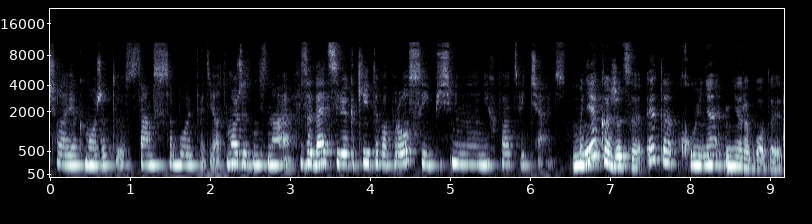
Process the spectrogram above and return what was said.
человек может сам с собой поделать. Может, не знаю, задать себе какие-то вопросы и письменно на них поотвечать. Мне кажется, эта хуйня не работает.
